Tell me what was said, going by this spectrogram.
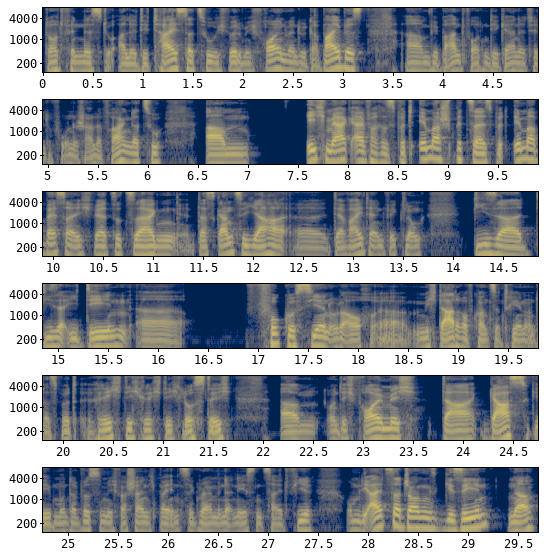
Dort findest du alle Details dazu. Ich würde mich freuen, wenn du dabei bist. Ähm, wir beantworten dir gerne telefonisch alle Fragen dazu. Ich merke einfach, es wird immer spitzer, es wird immer besser. Ich werde sozusagen das ganze Jahr äh, der Weiterentwicklung dieser, dieser Ideen äh, fokussieren oder auch äh, mich darauf konzentrieren und das wird richtig, richtig lustig. Ähm, und ich freue mich, da Gas zu geben und dann wirst du mich wahrscheinlich bei Instagram in der nächsten Zeit viel um die Alster joggen gesehen, na,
